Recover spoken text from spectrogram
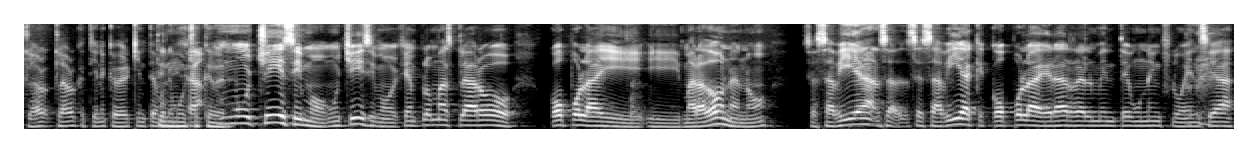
claro, claro que tiene que ver quién te Tiene maneja. mucho que ver. Muchísimo, muchísimo. Ejemplo más claro, Coppola y, y Maradona, ¿no? Se sabía, o sea, se sabía que Coppola era realmente una influencia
